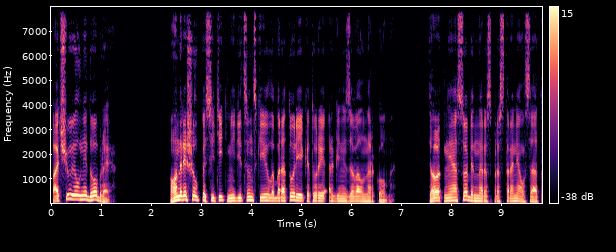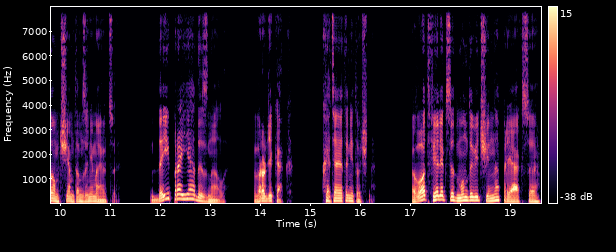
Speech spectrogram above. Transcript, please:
почуял недоброе. Он решил посетить медицинские лаборатории, которые организовал наркома. Тот не особенно распространялся о том, чем там занимаются. Да и про яды знал. Вроде как. Хотя это не точно. Вот Феликс Эдмундович и напрягся.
